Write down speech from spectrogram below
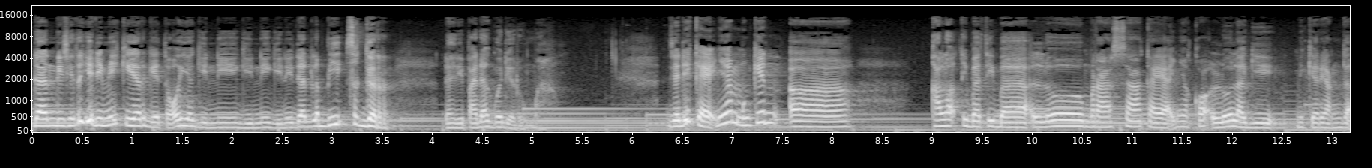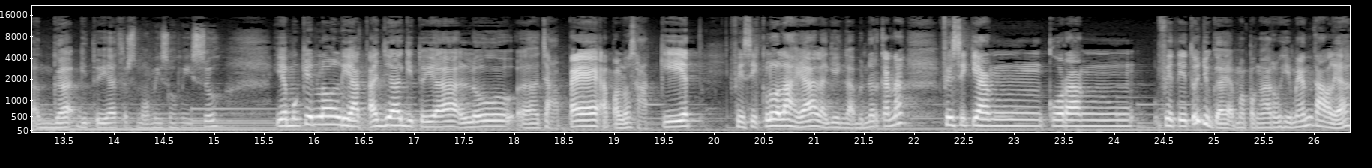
Dan di situ jadi mikir gitu oh ya gini gini gini. Dan lebih seger daripada gue di rumah. Jadi kayaknya mungkin uh, kalau tiba-tiba lo merasa kayaknya kok lo lagi mikir yang enggak-enggak gitu ya terus mau misuh-misuh ya mungkin lo lihat aja gitu ya lo uh, capek apa lo sakit fisik lo lah ya lagi nggak bener. Karena fisik yang kurang fit itu juga ya mempengaruhi mental ya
